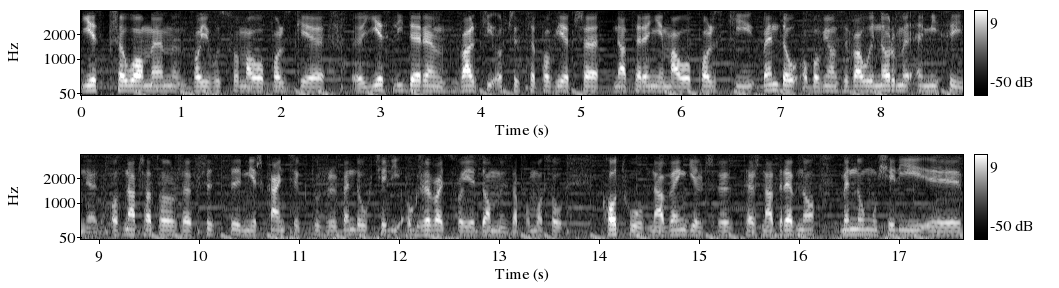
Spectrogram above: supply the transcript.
jest przełomem. Województwo małopolskie y, jest liderem walki o czyste powietrze. Na terenie Małopolski będą obowiązywały normy emisyjne. Oznacza to, że wszyscy mieszkańcy, którzy będą chcieli ogrzewać swoje domy za pomocą kotłów na węgiel czy też na drewno, będą musieli y,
